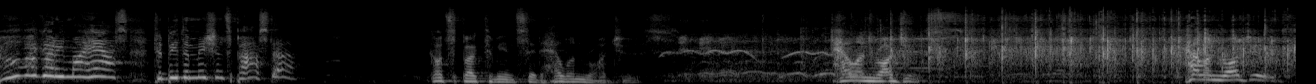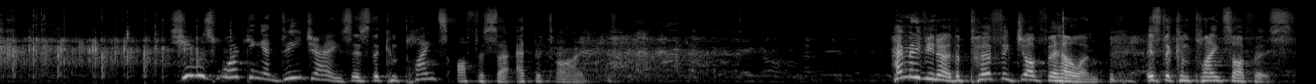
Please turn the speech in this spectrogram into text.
Who have I got in my house to be the missions pastor? God spoke to me and said, Helen Rogers. Helen Rogers. Helen Rogers. She was working at DJ's as the complaints officer at the time. How many of you know the perfect job for Helen is the complaints office?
